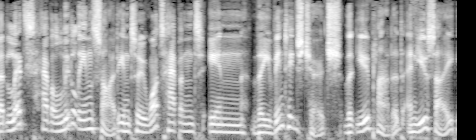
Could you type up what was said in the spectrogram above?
But let's have a little insight into what's happened in the vintage church that you planted. And you say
